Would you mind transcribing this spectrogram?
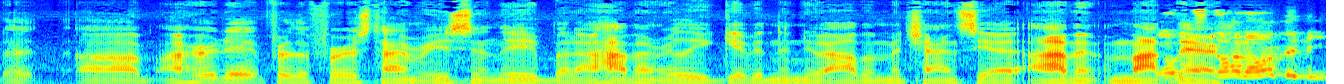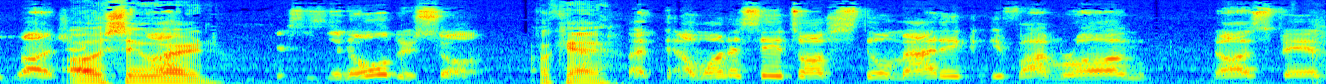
That um, I heard it for the first time recently, but I haven't really given the new album a chance yet. I haven't. I'm not No, there. it's not on the new project. oh, It's say not. word. This is an older song. Okay. I, I want to say it's off Stillmatic. If I'm wrong, Nas fans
